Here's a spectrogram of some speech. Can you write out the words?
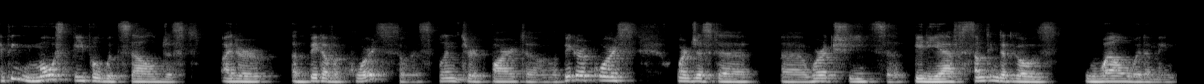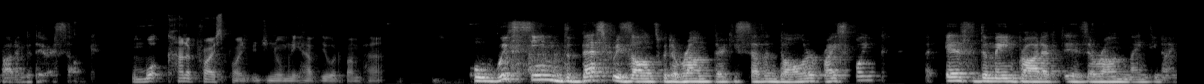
I think most people would sell just either a bit of a course or a splintered part of a bigger course, or just a, a worksheets, a PDF, something that goes well with the main product that they are selling. And what kind of price point would you normally have the order bump at? Well, we've seen the best results with around $37 price point if the main product is around $99.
